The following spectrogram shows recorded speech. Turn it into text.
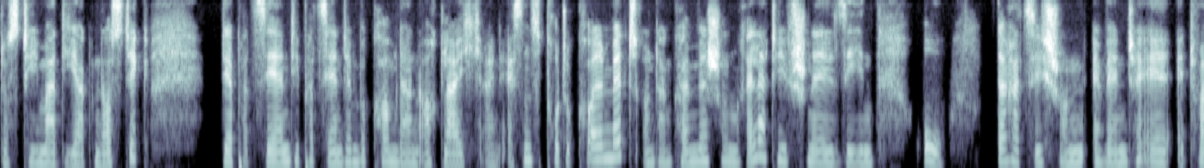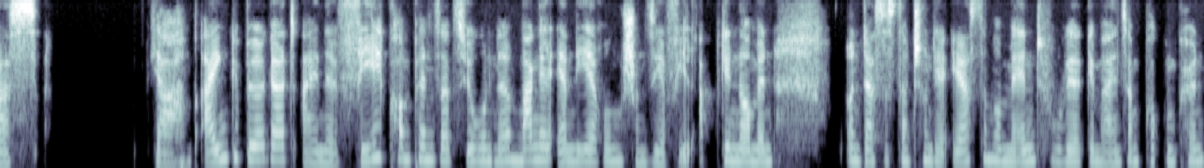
das Thema Diagnostik. Der Patient, die Patientin bekommen dann auch gleich ein Essensprotokoll mit und dann können wir schon relativ schnell sehen, oh, da hat sich schon eventuell etwas ja, eingebürgert, eine Fehlkompensation, ne, Mangelernährung, schon sehr viel abgenommen. Und das ist dann schon der erste Moment, wo wir gemeinsam gucken können,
